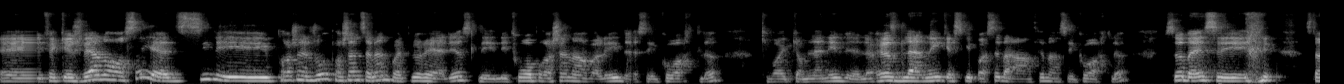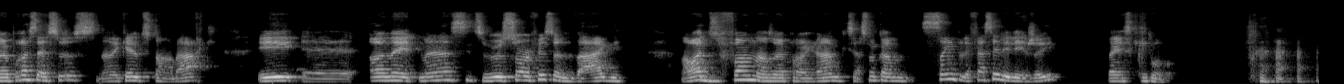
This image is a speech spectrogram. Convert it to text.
Fait que je vais annoncer d'ici les prochains jours, prochaines semaines, pour être plus réaliste, les, trois prochaines envolées de ces cohortes-là qui va être comme l'année, le reste de l'année, qu'est-ce qui est possible à rentrer dans ces cohortes-là. Ça, ben, c'est, un processus dans lequel tu t'embarques. Et euh, honnêtement, si tu veux surfer sur une vague, avoir du fun dans un programme, que ça soit comme simple, facile et léger, ben inscris-toi pas.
